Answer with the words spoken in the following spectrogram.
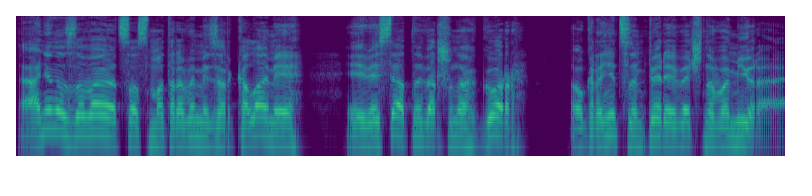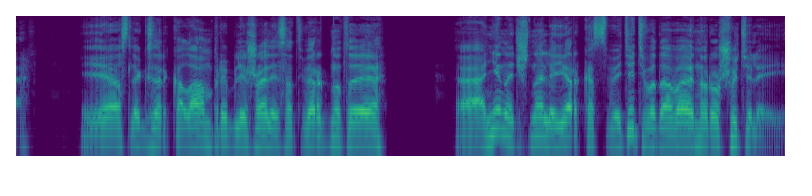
Они называются смотровыми зеркалами и висят на вершинах гор у границ Империи Вечного Мира. Если к зеркалам приближались отвергнутые, они начинали ярко светить, выдавая нарушителей.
